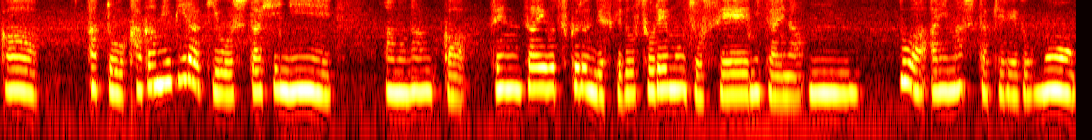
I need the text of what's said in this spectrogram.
かあと鏡開きをした日にあのなんかぜんざいを作るんですけどそれも女性みたいな、うん、のはありましたけれども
